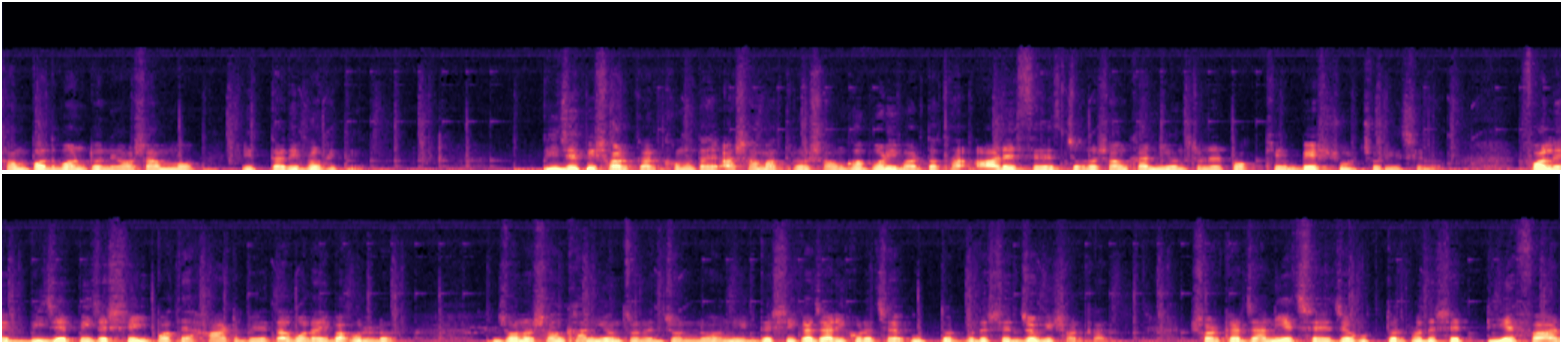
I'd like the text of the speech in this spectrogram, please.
সম্পদ বন্টনে অসাম্য ইত্যাদি প্রভৃতি। বিজেপি সরকার ক্ষমতায় আসা মাত্র সংঘ পরিবার তথা আরএসএস জনসংখ্যা নিয়ন্ত্রণের পক্ষে বেশ সুর চড়িয়েছিল। ফলে বিজেপি যে সেই পথে হাঁটবে তা বলাই বাহুল্য। জনসংখ্যা নিয়ন্ত্রণের জন্য নির্দেশিকা জারি করেছে উত্তরপ্রদেশের যোগী সরকার। সরকার জানিয়েছে যে উত্তরপ্রদেশের টিএফআর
